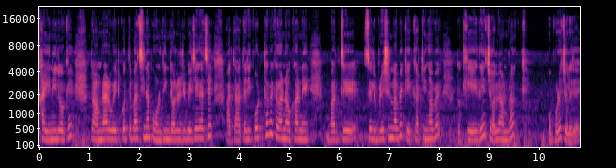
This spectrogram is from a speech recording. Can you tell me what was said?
খাইয়ে নিল ওকে। তো আমরা আর ওয়েট করতে পারছি না, পনেরো দিনটা অলরেডি বেজে গেছে, আর তাড়াতাড়ি করতে হবে কারণ ওখানে বার্থডে সেলিব্রেশন হবে কেক কাটিং হবে। তো খেয়ে দিয়ে চলো আমরা ওপরে চলে যাই।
